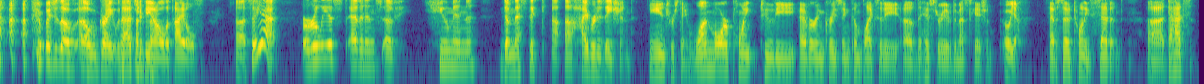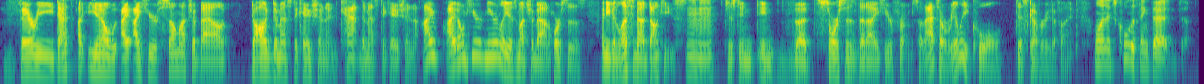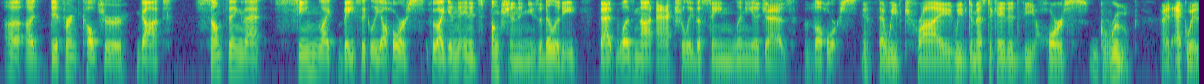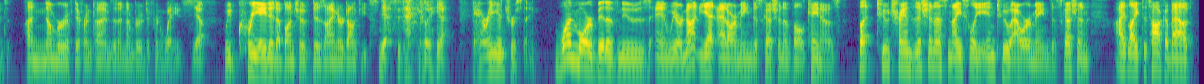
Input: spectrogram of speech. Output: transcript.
which is oh, oh great that should be in all the titles uh, so yeah earliest evidence of human domestic uh, uh, hybridization Interesting. One more point to the ever increasing complexity of the history of domestication. oh yeah Episode 27. Uh, that's very, that's, uh, you know, I, I hear so much about dog domestication and cat domestication. I, I don't hear nearly as much about horses and even less about donkeys, mm-hmm. just in, in the sources that I hear from. So that's a really cool discovery to find. well and it's cool to think that uh, a different culture got something that seemed like basically a horse. So like in, in its function and usability, that was not actually the same lineage as the horse. Yeah, that we've tried, we've domesticated the horse group, right? Equids, a number of different times in a number of different ways. Yep. We've created a bunch of designer donkeys. Yes, exactly. Yeah. Very interesting. One more bit of news, and we are not yet at our main discussion of volcanoes, but to transition us nicely into our main discussion, I'd like to talk about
